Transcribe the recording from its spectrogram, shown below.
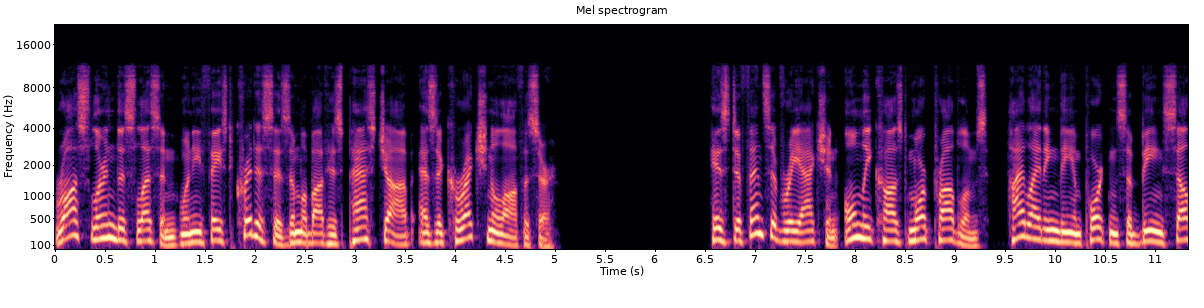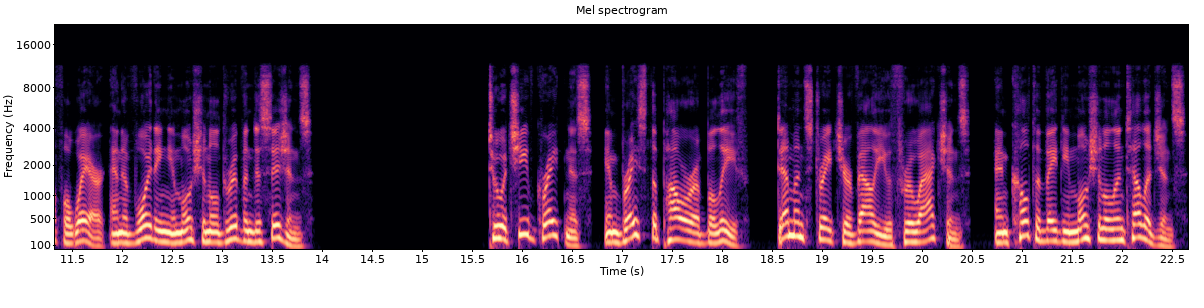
Ross learned this lesson when he faced criticism about his past job as a correctional officer. His defensive reaction only caused more problems, highlighting the importance of being self aware and avoiding emotional driven decisions. To achieve greatness, embrace the power of belief, demonstrate your value through actions, and cultivate emotional intelligence.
